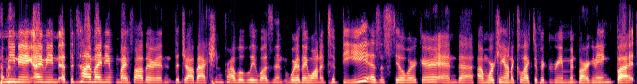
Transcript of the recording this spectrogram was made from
meaning, I mean, at the time, I knew my father and the job action probably wasn't where they wanted to be as a steel worker, and uh, I'm working on a collective agreement bargaining. But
